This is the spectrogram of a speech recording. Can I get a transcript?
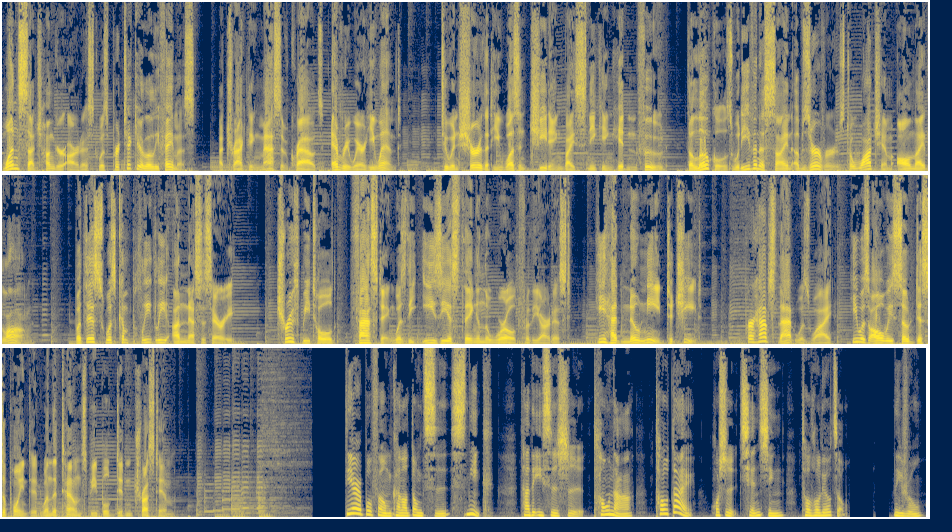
One such hunger artist was particularly famous, attracting massive crowds everywhere he went. To ensure that he wasn't cheating by sneaking hidden food, the locals would even assign observers to watch him all night long. But this was completely unnecessary. Truth be told, fasting was the easiest thing in the world for the artist. He had no need to cheat. Perhaps that was why he was always so disappointed when the townspeople didn't trust him. 第二部分我们看到动词 sneak，它的意思是偷拿、偷带或是前行、偷偷溜走。例如，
